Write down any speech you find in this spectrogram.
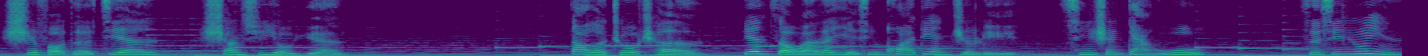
是否得见尚需有缘。到了州城，便走完了野行花店之旅，心生感悟。此行如饮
